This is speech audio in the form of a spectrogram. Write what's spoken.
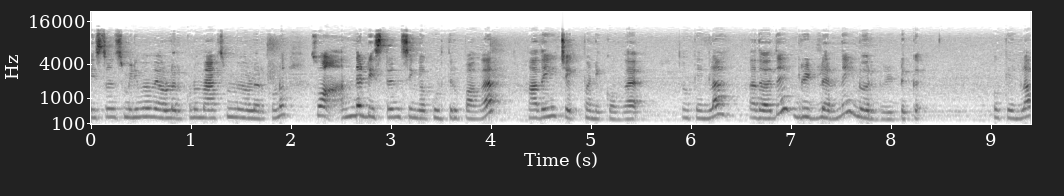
டிஸ்டன்ஸ் மினிமம் எவ்வளோ இருக்கணும் மேக்ஸிமம் எவ்வளோ இருக்கணும்? ஸோ அந்த டிஸ்டன்ஸ் இங்கே கொடுத்துருப்பாங்க. அதையும் செக் பண்ணிக்கோங்க. ஓகேங்களா? அதாவது கிரிட்லேருந்து இன்னொரு கிரிட்டுக்கு ஓகேங்களா?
